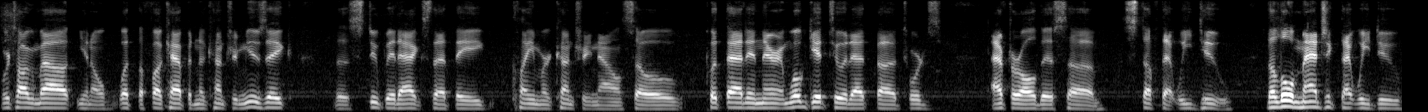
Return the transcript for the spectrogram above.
we're talking about, you know, what the fuck happened to country music, the stupid acts that they claim are country now. So put that in there, and we'll get to it at uh, towards after all this uh, stuff that we do, the little magic that we do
